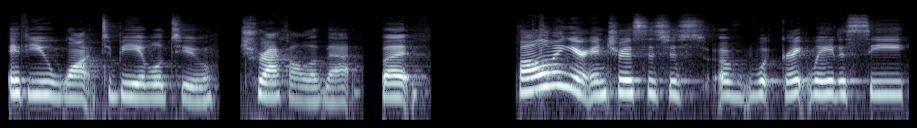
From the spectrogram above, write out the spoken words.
if you want to be able to track all of that. But following your interests is just a great way to see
